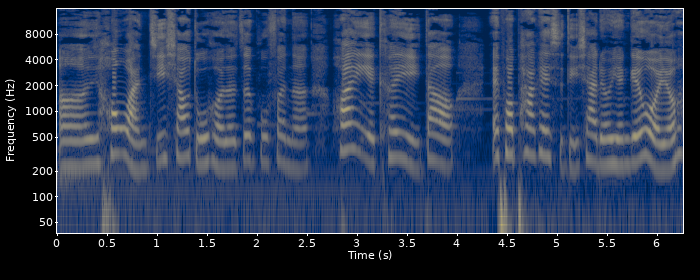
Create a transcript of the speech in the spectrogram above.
嗯，烘碗机消毒盒的这部分呢，欢迎也可以到 Apple Podcast 底下留言给我哟。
